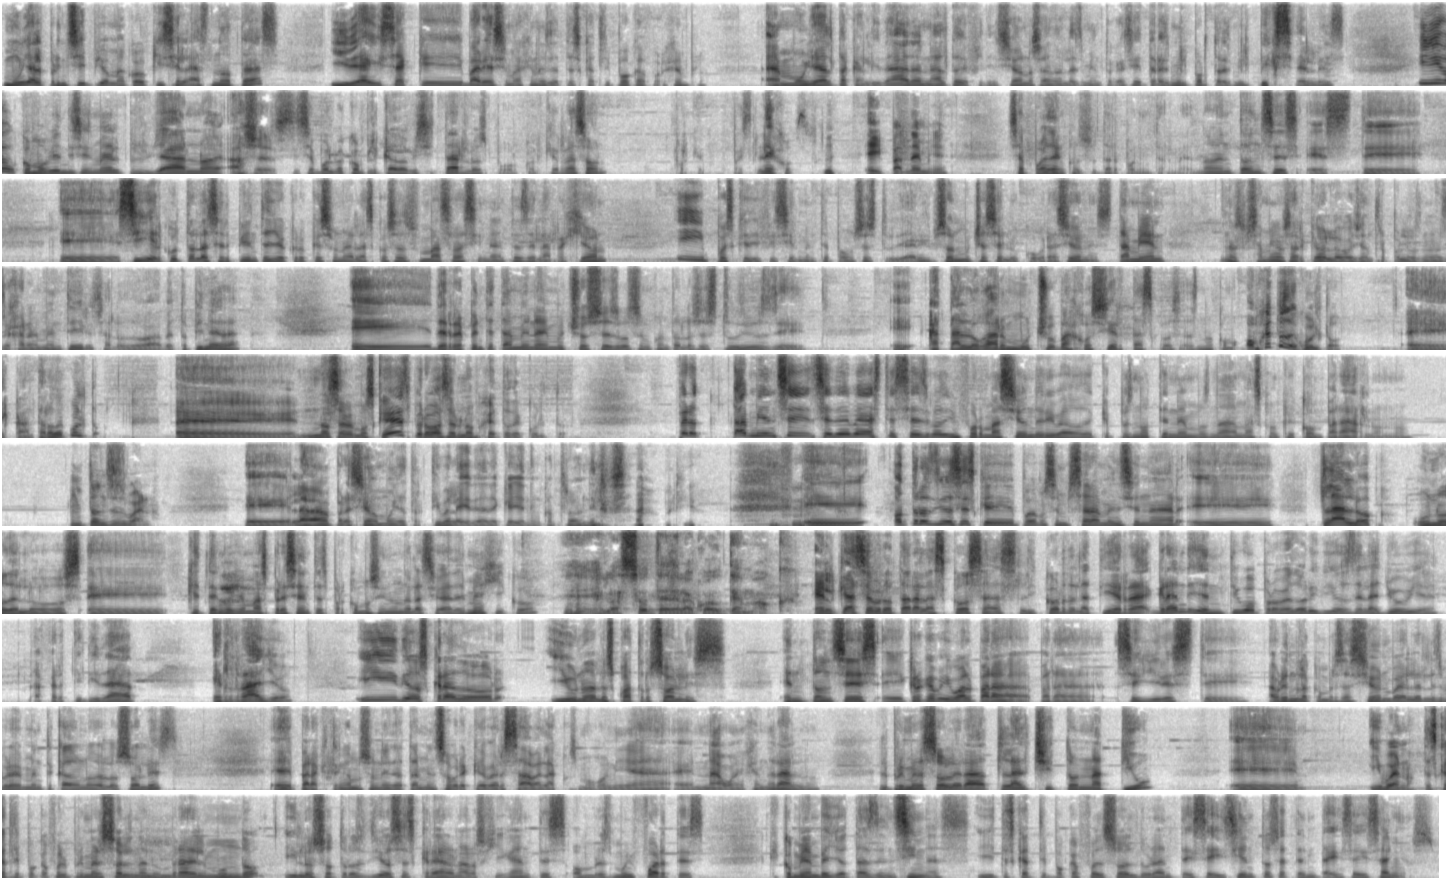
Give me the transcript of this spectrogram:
muy al principio me acuerdo que hice las notas y de ahí saqué varias imágenes de Tezcatlipoca, por ejemplo. A muy alta calidad, en alta definición, o sea, no les miento, casi de 3000 por 3000 píxeles. Y digo, como bien dice Ismael, pues ya no, hay, o sea, si se vuelve complicado visitarlos por cualquier razón, porque pues lejos, y pandemia, se pueden consultar por internet, ¿no? Entonces, este, eh, sí, el culto a la serpiente yo creo que es una de las cosas más fascinantes de la región y pues que difícilmente podemos estudiar y son muchas elucubraciones. También nuestros amigos arqueólogos y antropólogos no nos dejarán mentir, saludo a Beto Pineda. Eh, de repente también hay muchos sesgos en cuanto a los estudios de eh, catalogar mucho bajo ciertas cosas, ¿no? Como objeto de culto, eh, cántaro de culto. No sabemos qué es, pero va a ser un objeto de culto. Pero también se, se debe a este sesgo de información derivado de que pues no tenemos nada más con qué compararlo, ¿no? Entonces, bueno, eh, la verdad me pareció muy atractiva la idea de que hayan encontrado un dinosaurio. Eh, otros dioses que podemos empezar a mencionar, eh, Tlaloc, uno de los eh, que tengo yo más presentes por cómo se inunda la Ciudad de México. El azote de la Cuauhtémoc. El que hace brotar a las cosas, licor de la tierra, grande y antiguo proveedor y dios de la lluvia, la fertilidad, el rayo, y dios creador y uno de los cuatro soles. Entonces, eh, creo que igual para, para seguir este, abriendo la conversación, voy a leerles brevemente cada uno de los soles, eh, para que tengamos una idea también sobre qué versaba la cosmogonía eh, nahua en general. ¿no? El primer sol era Tlalchitonatiu, eh, y bueno, Tezcatlipoca fue el primer sol en alumbrar el mundo y los otros dioses crearon a los gigantes hombres muy fuertes que comían bellotas de encinas y Tezcatlipoca fue el sol durante 676 años.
